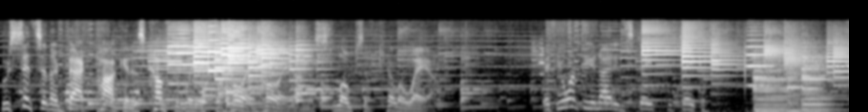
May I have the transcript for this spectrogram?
Who sits in their back pocket as comfortably as Pahoe Hoe on the slopes of Kilauea. If you want the United States to take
